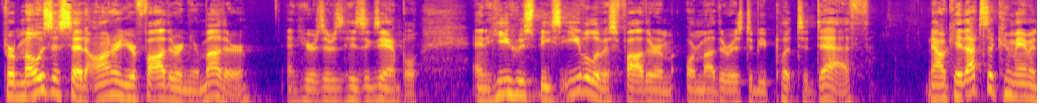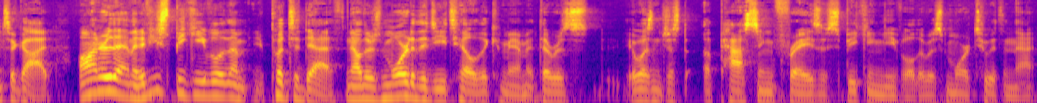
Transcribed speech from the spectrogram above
For Moses said, Honor your father and your mother. And here's his example. And he who speaks evil of his father or mother is to be put to death. Now, okay, that's the commandment to God. Honor them, and if you speak evil of them, you're put to death. Now, there's more to the detail of the commandment. There was it wasn't just a passing phrase of speaking evil. There was more to it than that.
